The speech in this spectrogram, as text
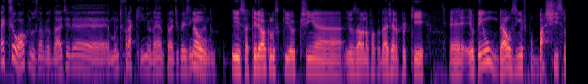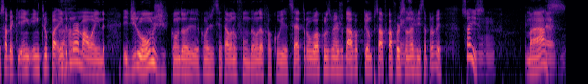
É que seu óculos, na verdade, ele é, é muito fraquinho, né? Pra de vez em Não, quando. Isso, aquele óculos que eu tinha e usava na faculdade era porque é, eu tenho um grauzinho, tipo, baixíssimo, sabe? Aqui, entre o, entre o Aham. normal ainda. E de longe, quando, quando a gente sentava no fundão da facu e etc., o óculos me ajudava porque eu não precisava ficar forçando a Entendi. Uhum. vista pra ver. Só isso. Mas,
